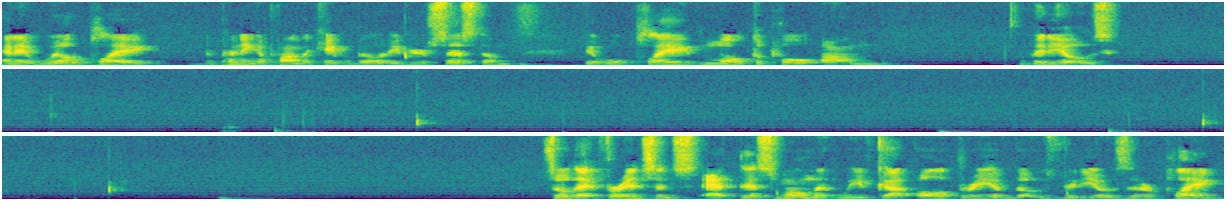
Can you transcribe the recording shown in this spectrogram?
And it will play, depending upon the capability of your system, it will play multiple um, videos. So that for instance at this moment we've got all three of those videos that are playing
